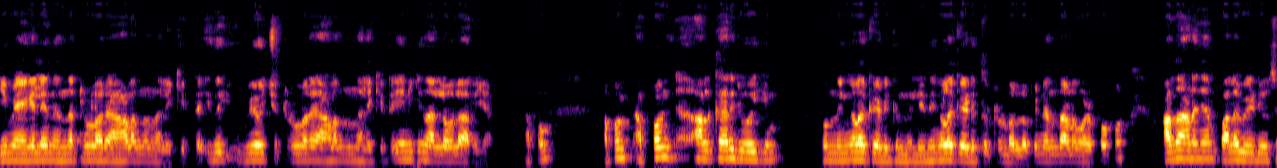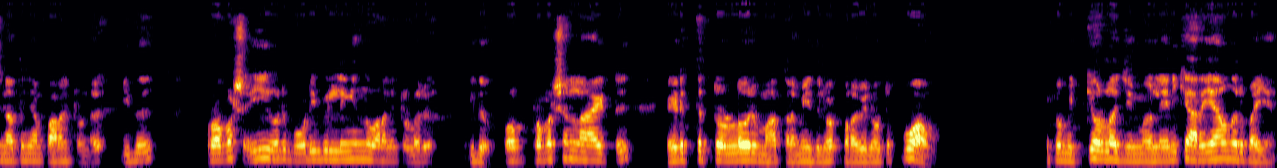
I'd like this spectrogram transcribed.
ഈ മേഖലയിൽ നിന്നിട്ടുള്ള ഒരാളെന്ന നിലയ്ക്കിട്ട് ഇത് ഉപയോഗിച്ചിട്ടുള്ള ഒരാളെന്ന നിലയ്ക്കിട്ട് എനിക്ക് നല്ലപോലെ അറിയാം. അപ്പം അപ്പം അപ്പം ആൾക്കാർ ചോദിക്കും അപ്പം നിങ്ങളൊക്കെ എടുക്കുന്നില്ലേ? നിങ്ങളൊക്കെ എടുത്തിട്ടുണ്ടല്ലോ? പിന്നെ എന്താണ് കുഴപ്പം? അപ്പം അതാണ് ഞാൻ പല വീഡിയോസിനകത്ത് ഞാൻ പറഞ്ഞിട്ടുണ്ട്. ഇത് പ്രൊഫഷ ഈ ഒരു ബോഡി ബിൽഡിംഗ് എന്ന് പറഞ്ഞിട്ടുള്ളൊരു ഇത് പ്രൊഫഷണലായിട്ട് എടുത്തിട്ടുള്ളവർ മാത്രമേ ഇതിലോ പുറവിലോട്ട് പോവാവൂ. ഇപ്പം മിക്കുള്ള ജിമ്മുകളിൽ എനിക്ക് അറിയാവുന്ന ഒരു പയ്യൻ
